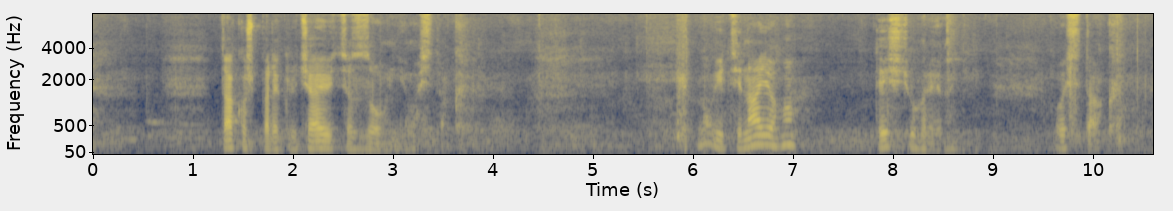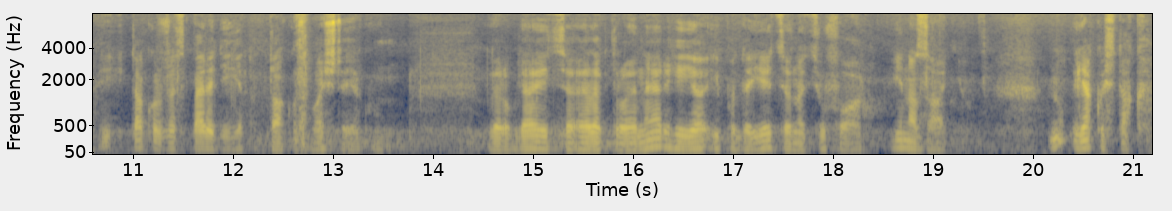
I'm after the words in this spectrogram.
також переключаються ззовні. Ось так. Ну і ціна його 1000 гривень. Ось так. І також вже спереді є тут також, бачите, як він виробляється електроенергія і подається на цю фару і на задню. Ну, якось так.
